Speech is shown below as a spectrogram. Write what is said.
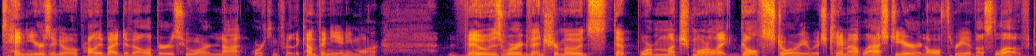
10 years ago, probably by developers who are not working for the company anymore. Those were adventure modes that were much more like Golf Story, which came out last year and all three of us loved.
